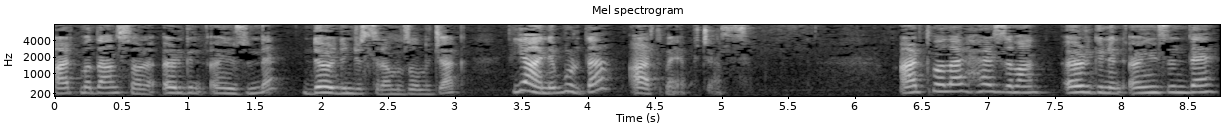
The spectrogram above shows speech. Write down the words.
Artmadan sonra örgün ön yüzünde dördüncü sıramız olacak. Yani burada artma yapacağız. Artmalar her zaman örgünün ön yüzünde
